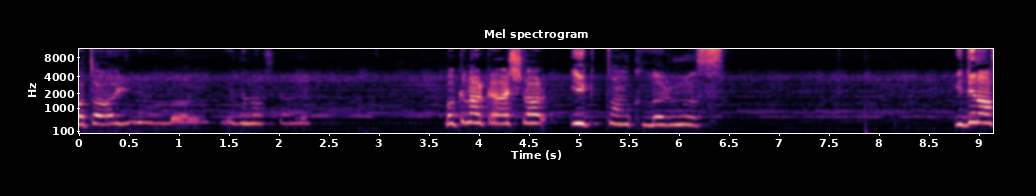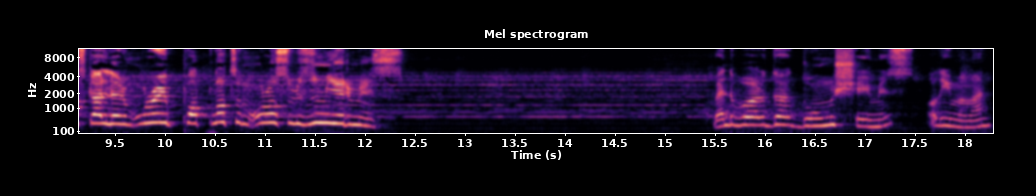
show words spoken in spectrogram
Ata iniyorlar. Gidin askerler. Bakın arkadaşlar ilk tanklarımız. Gidin askerlerim orayı patlatın. Orası bizim yerimiz. Ben de bu arada dolmuş şeyimiz. Alayım hemen.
